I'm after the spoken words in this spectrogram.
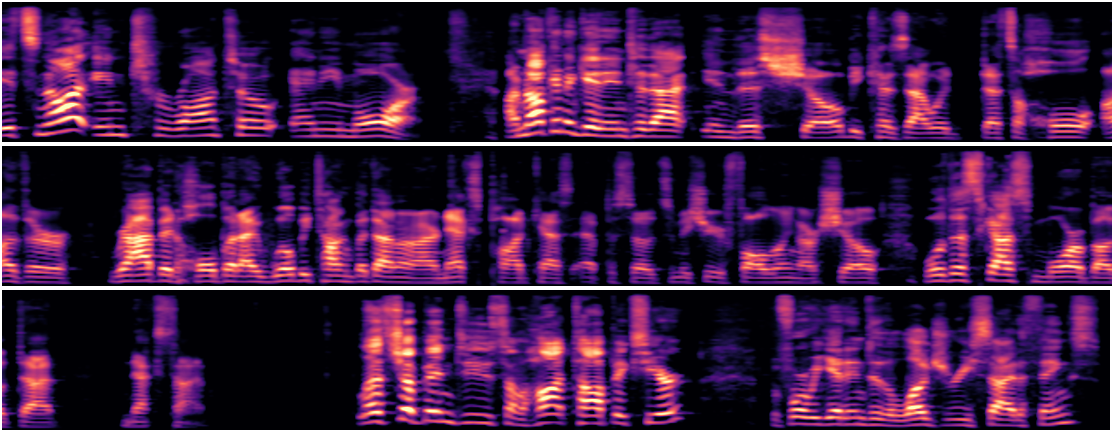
it's not in Toronto anymore. I'm not going to get into that in this show because that would that's a whole other rabbit hole, but I will be talking about that on our next podcast episode. So make sure you're following our show. We'll discuss more about that next time. Let's jump into some hot topics here before we get into the luxury side of things.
